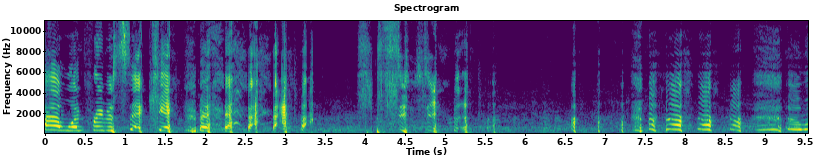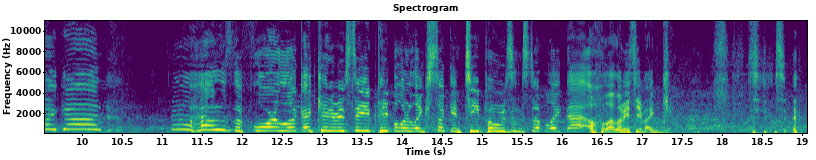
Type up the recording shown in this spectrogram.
Ah, one frame a second. oh my God. Oh, how does the floor look? I can't even see. People are like sucking T-pose and stuff like that. Hold on, let me see if I can.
